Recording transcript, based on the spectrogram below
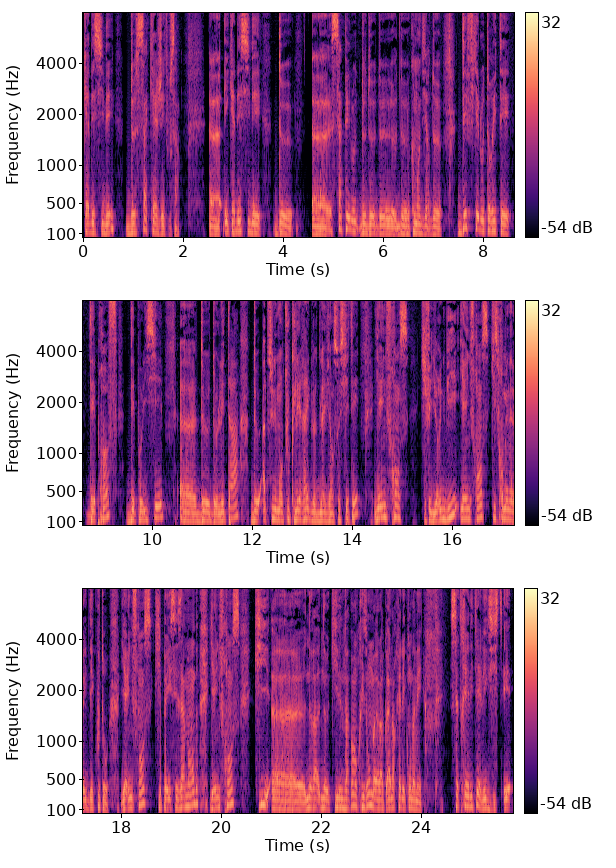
qui a décidé de saccager tout ça. et qui a décidé de saper de, de, de, comment dire de défier l'autorité des profs, des policiers, de l'État, de absolument toutes les règles de la vie en société. Il y a une France qui fait du rugby, il y a une France qui se promène avec des couteaux, il y a une France qui paye ses amendes, il y a une France qui euh, ne va ne, qui ne va pas en prison alors, alors qu'elle est condamnée. Cette réalité, elle existe et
